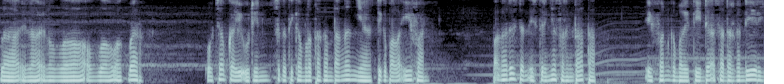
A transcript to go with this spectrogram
la ilaha illallah, Allahu Akbar. Ucap Kayu Udin seketika meletakkan tangannya di kepala Ivan. Pak Kades dan istrinya saling tatap. Ivan kembali tidak sadarkan diri.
